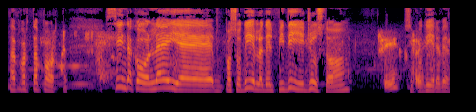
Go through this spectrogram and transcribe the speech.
Da porta a porta. Sindaco, lei è, posso dirlo, è del PD, giusto? Sì. Si sì. può dire, vero?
